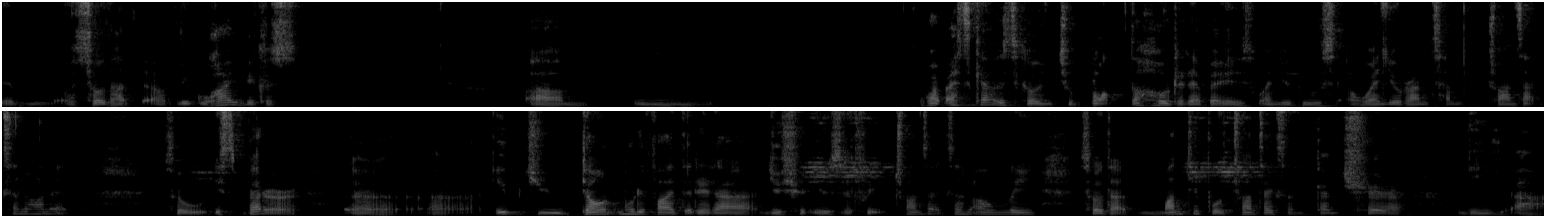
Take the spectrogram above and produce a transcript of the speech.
Um, so that uh, why because um, mm, WebSQL is going to block the whole database when you do when you run some transaction on it. So it's better uh, uh, if you don't modify the data, you should use read transaction only so that multiple transactions can share the uh,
